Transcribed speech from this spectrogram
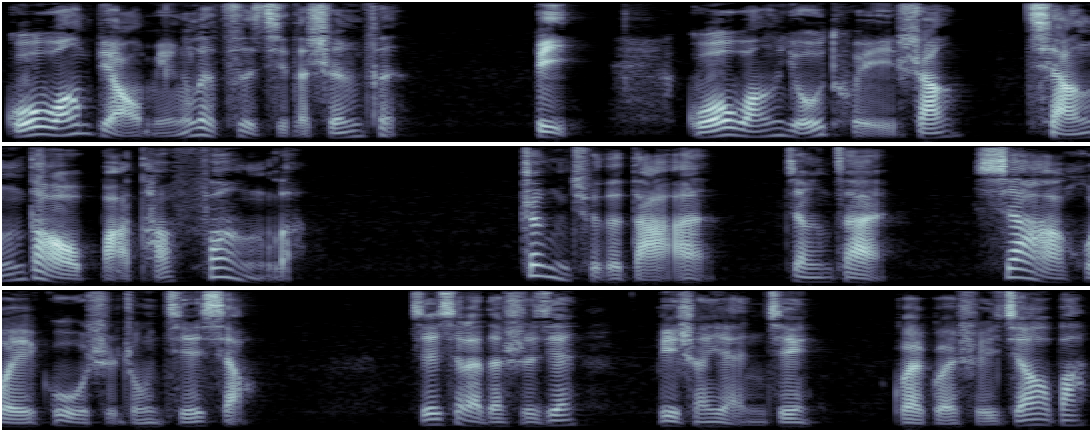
国王表明了自己的身份。B. 国王有腿伤，强盗把他放了。正确的答案将在下回故事中揭晓。接下来的时间，闭上眼睛，乖乖睡觉吧。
